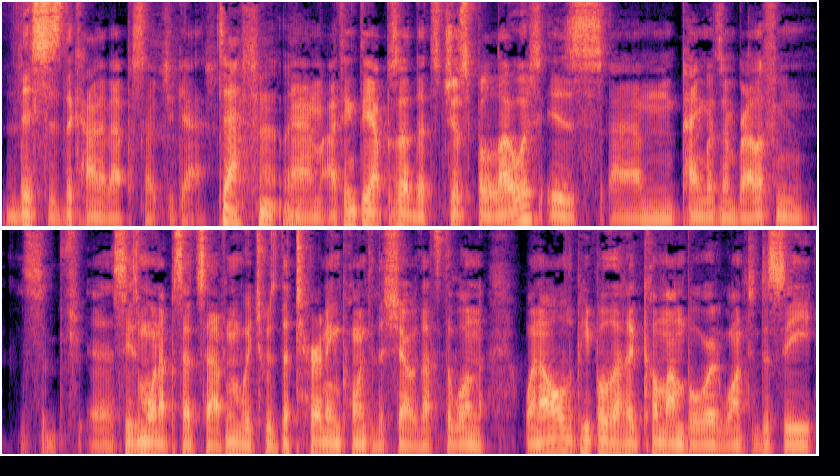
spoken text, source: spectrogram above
this is the kind of episode you get. Definitely. Um, I think the episode that's just below it is um, Penguin's Umbrella from uh, season one, episode seven, which was the turning point of the show. That's the one when all the people that had come on board wanted to see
